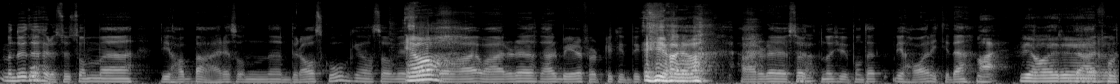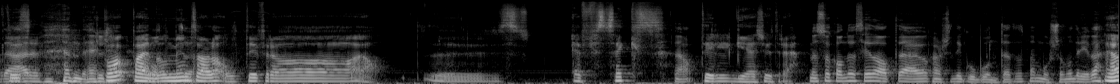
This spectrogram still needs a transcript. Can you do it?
Men du, det høres ut som eh, vi har bare sånn eh, bra skog. Altså, vi Ja. her, og her, er det, her blir det 40 kubikk. Ja, ja. Her er det 17 og 20 potet. Vi har ikke det. Nei, vi har Det eh, er, det faktisk er en del. På, på eiendommen min så er det alltid fra ja, eh, F6 Ja. til G23. Men så kan du si da at det er jo kanskje de gode bondetetene som er morsomme å drive. Ja,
